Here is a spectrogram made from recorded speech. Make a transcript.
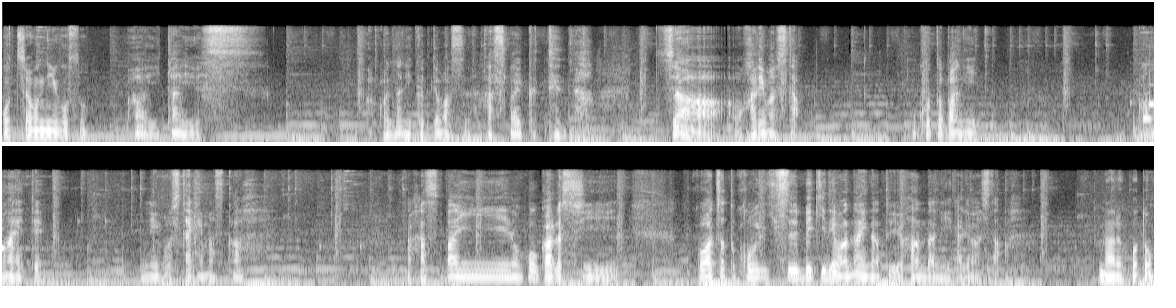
お茶を濁そうあ、痛いです。あ、これ何食ってます？ハスパイ食ってんだ。じゃあ、わかりました。お言葉に甘えて、濁してあげますか。ハスパイの効果あるし、ここはちょっと攻撃するべきではないなという判断に至りました。なるほど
